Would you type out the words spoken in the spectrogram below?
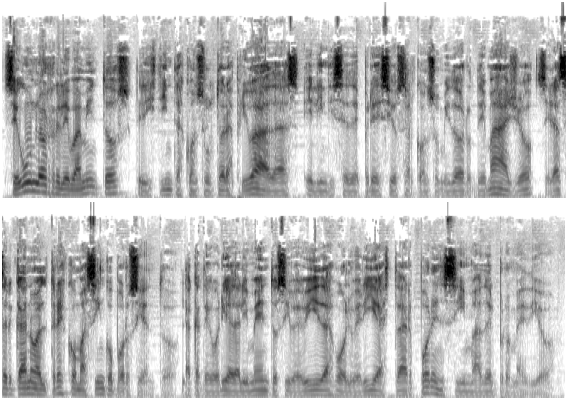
Según los relevamientos de distintas consultoras privadas, el índice de precios al consumidor de mayo será cercano al 3,5%. La categoría de alimentos y bebidas volvería a estar por encima del promedio.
